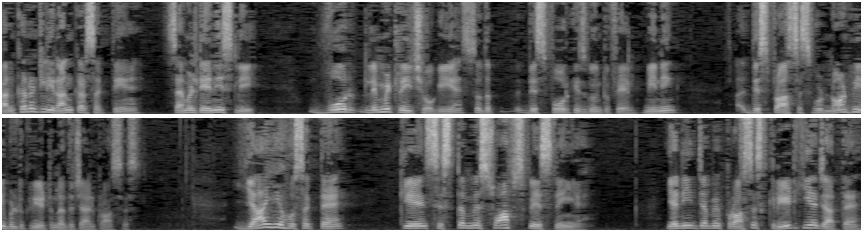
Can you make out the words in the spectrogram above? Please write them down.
کنکرنٹلی رن کر سکتے ہیں سائملٹینیسلی وہ لمٹ ریچ ہو گئی ہے so this fork is going to fail meaning this process would not be able to create another child process یا یہ ہو سکتا ہے کہ سسٹم میں سوفٹ اسپیس نہیں ہے یعنی جب ایک پروسیس کریٹ کیا جاتا ہے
